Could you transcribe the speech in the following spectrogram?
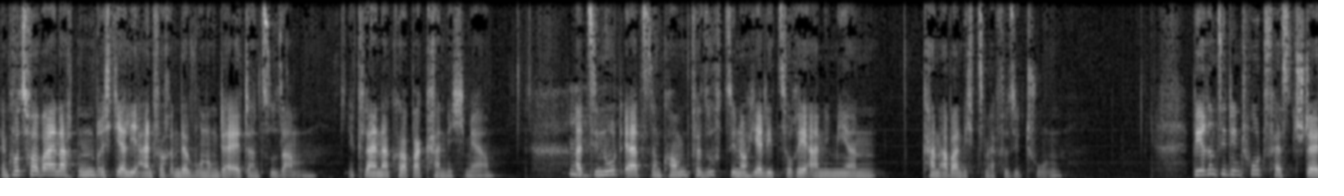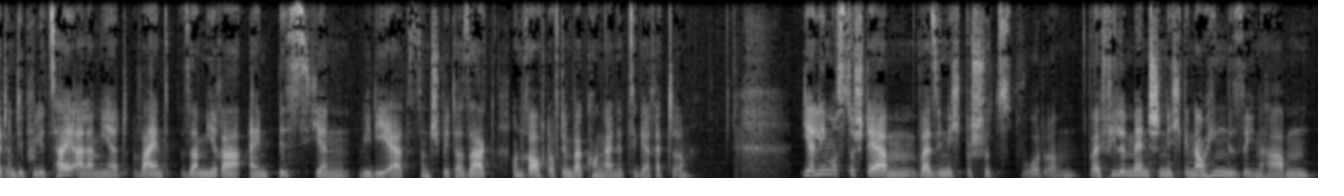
Denn kurz vor Weihnachten bricht Jelly einfach in der Wohnung der Eltern zusammen. Ihr kleiner Körper kann nicht mehr. Hm. Als die Notärztin kommt, versucht sie noch Jelly zu reanimieren, kann aber nichts mehr für sie tun. Während sie den Tod feststellt und die Polizei alarmiert, weint Samira ein bisschen, wie die Ärztin später sagt, und raucht auf dem Balkon eine Zigarette. Jelly musste sterben, weil sie nicht beschützt wurde, weil viele Menschen nicht genau hingesehen haben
